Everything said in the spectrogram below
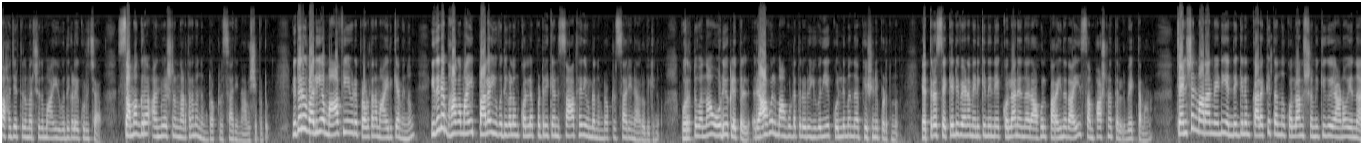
സാഹചര്യത്തിൽ മരിച്ചതുമായ യുവതികളെക്കുറിച്ച് സമഗ്ര അന്വേഷണം നടത്തണമെന്നും ഡോക്ടർ സരിൻ ആവശ്യപ്പെട്ടു. ഇതൊരു വലിയ മാഫിയയുടെ പ്രവർത്തനമായിരിക്കാമെന്നും ഇതിന്റെ ഭാഗമായി പല യുവതികളും കൊല്ലപ്പെട്ടിരിക്കാൻ സാധ്യതയുണ്ടെന്നും ഡോക്ടർ സരീൻ ആരോപിക്കുന്നു. പുറത്തുവന്ന ഓഡിയോ ക്ലിപ്പിൽ രാഹുൽ മാങ്കുണ്ടത്തിൽ ഒരു യുവതിയെ കൊല്ലുമെന്ന് ഭീഷണിപ്പെടുത്തുന്നു. എത്ര സെക്കൻഡ് വേണം എനിക്ക് നിന്നെ കൊല്ലാൻ എന്ന് രാഹുൽ പറയുന്നതായി സംഭാഷണത്തിൽ വ്യക്തമാണ്. ടെൻഷൻ മാറാൻ വേണ്ടി എന്തെങ്കിലും കലക്കി തന്ന് കൊല്ലാൻ ശ്രമിക്കുകയാണോ എന്ന്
